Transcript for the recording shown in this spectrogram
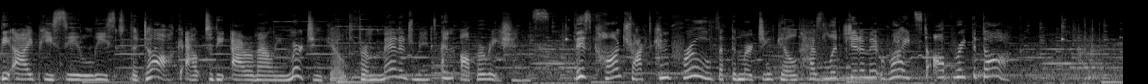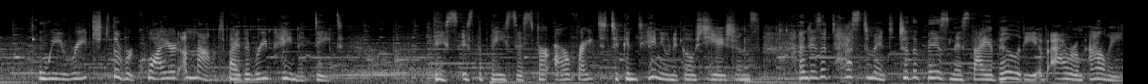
the IPC leased the dock out to the Aurum Alley Merchant Guild for management and operations. This contract can prove that the Merchant Guild has legitimate rights to operate the dock. We reached the required amount by the repayment date. This is the basis for our right to continue negotiations and is a testament to the business viability of Aurum Alley.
